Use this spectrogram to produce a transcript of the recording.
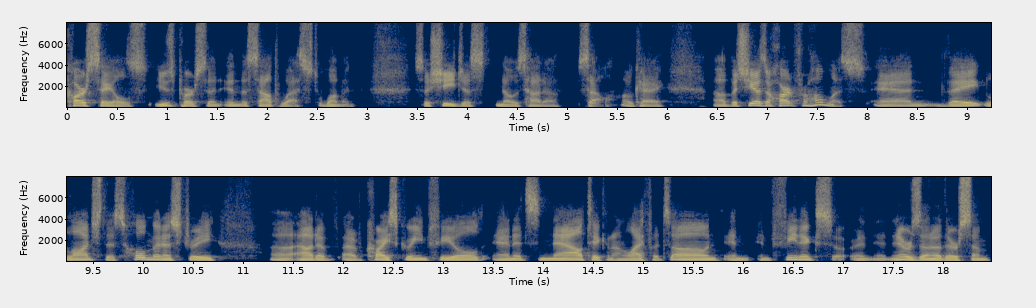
car sales used person in the Southwest woman. So she just knows how to sell. Okay. Uh, but she has a heart for homeless. And they launched this whole ministry uh, out of out of Christ Greenfield, and it's now taken on life of its own. In in Phoenix, in, in Arizona, there's some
